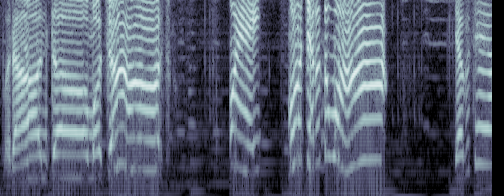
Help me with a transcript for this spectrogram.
Pronto 모차르트 喂 모차르트 와 여보세요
